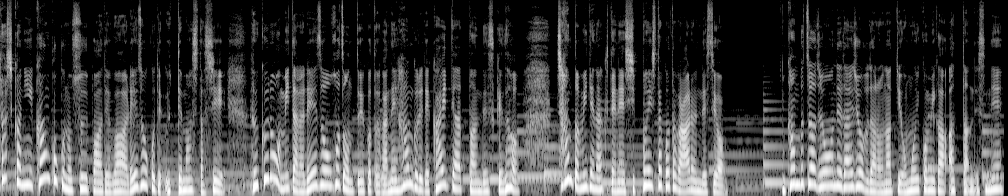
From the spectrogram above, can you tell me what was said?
確かに韓国のスーパーでは冷蔵庫で売ってましたし袋を見たら冷蔵保存ということがねハングルで書いてあったんですけどちゃんと見てなくてね失敗したことがあるんですよ。乾物は常温で大丈夫だろうなっていう思い込みがあったんですね。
